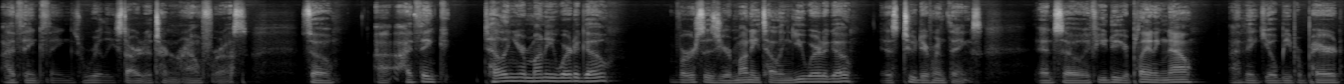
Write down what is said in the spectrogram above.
I think things really started to turn around for us. So uh, I think telling your money where to go versus your money telling you where to go is two different things. And so if you do your planning now, I think you'll be prepared.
